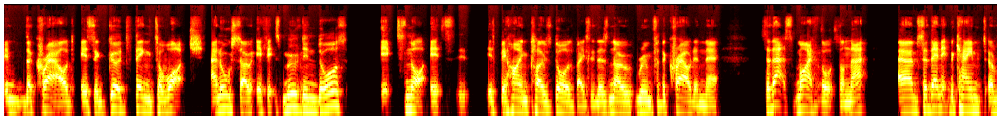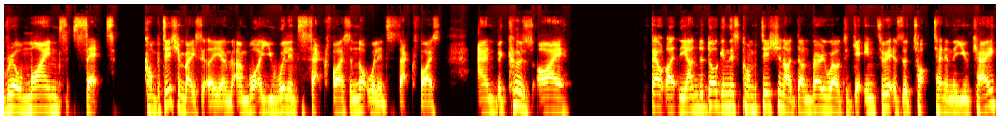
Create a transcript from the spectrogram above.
in the crowd. It's a good thing to watch. And also, if it's moved indoors, it's not. It's it's behind closed doors. Basically, there's no room for the crowd in there. So that's my thoughts on that. Um, so then it became a real mindset competition, basically, and, and what are you willing to sacrifice and not willing to sacrifice. And because I felt like the underdog in this competition, I'd done very well to get into it as the top 10 in the UK.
